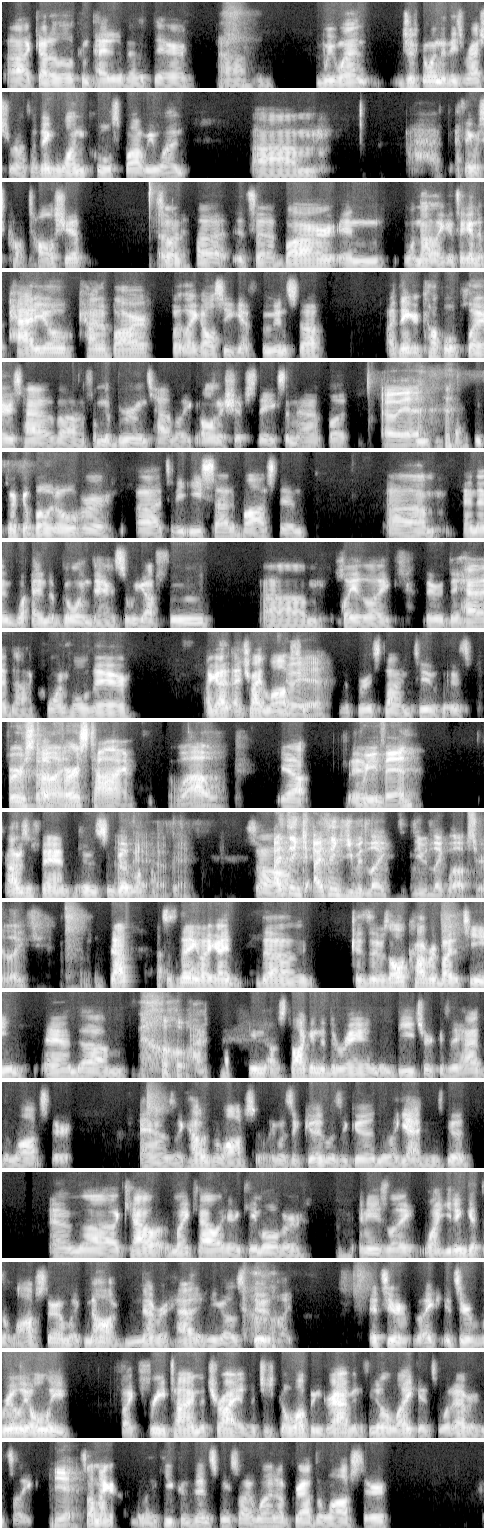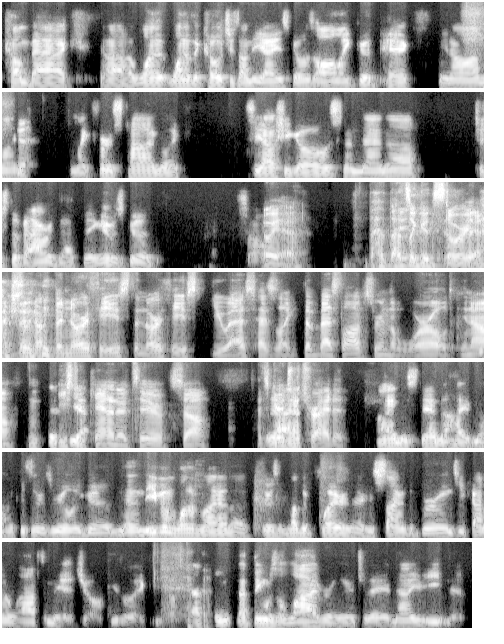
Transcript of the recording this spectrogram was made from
Uh got a little competitive out there. Um we went just going to these restaurants. I think one cool spot we went um I think it was called Tall Ship so Okay. uh, it's a bar and well, not like it's like in the patio kind of bar, but like also you get food and stuff. I think a couple of players have uh, from the Bruins have like ownership stakes in that, but oh yeah, we, we took a boat over uh, to the east side of Boston, um, and then w- ended up going there. So we got food, um, played like they they had uh, cornhole there. I got I tried oh lobster yeah. for the first time too. It was First For the time, first time. wow. yeah. it Were you a fan? I was a fan. It was some good Okay, lobster. okay. So I think I think you would like you would like lobster. Like, that's the thing. Like I the because it was all covered by the team, and um, no. I, was talking, I was talking to Duran and Beecher because they had the lobster, and I was like, "How was the lobster? Like, was it good? Was it good?" And they're like, "Yeah, it was good." And uh, Cal Mike Callahan came over, and he's like, "What? You didn't get the lobster?" I'm like, "No, I've never had it." And he goes, "Dude, like, it's your like it's your really only." like free time to try it like just go up and grab it if you don't like it it's whatever it's like yeah, so I'm like, like you convinced me. So I went up, grabbed the lobster, come back. Uh, one one of the coaches on the ice goes, "Oh, like good pick." You know, I'm like, I'm like first time, like see how she goes, and then uh, just devoured that thing. It was good. So oh yeah. That, that's a good story, The- the- actually. The, the Northeast, the Northeast U.S. has like the best lobster in the world. You know, It- Eastern yeah. Canada too. So it's Yeah, good you I- tried it. I understand the hype now because it was really good. And even one of my other, there's another player there who signed with the Bruins. He kind of laughed and made a joke. He's like, you know, that, thing, that thing was alive earlier today, and now you're eating it.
